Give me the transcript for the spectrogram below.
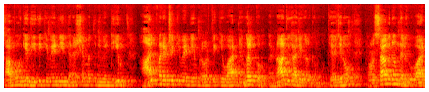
സാമൂഹ്യ നീതിക്ക് വേണ്ടിയും ജനക്ഷേമത്തിനു വേണ്ടിയും ആത്മരക്ഷയ്ക്ക് വേണ്ടിയും പ്രവർത്തിക്കുവാൻ ഞങ്ങൾക്കും ഭരണാധികാരികൾക്കും ഉത്തേജനവും പ്രോത്സാഹനവും നൽകുവാൻ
